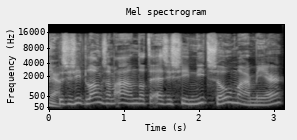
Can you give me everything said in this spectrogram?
Ja. Dus je ziet langzaam aan dat de SEC niet zomaar meer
